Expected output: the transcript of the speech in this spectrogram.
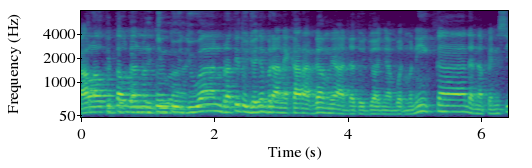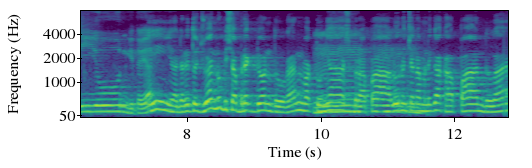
Kalau kita udah nentuin tujuan, berarti tujuannya beraneka ragam ya. Ada tujuannya buat menikah, dana pensiun gitu ya. Iya dari tujuan lu bisa breakdown tuh kan waktunya Hmm. seberapa, lu rencana menikah kapan tuh kan,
